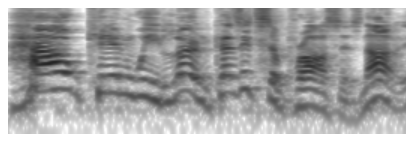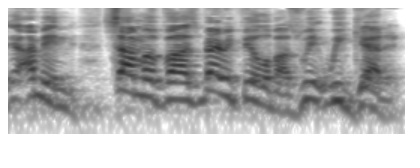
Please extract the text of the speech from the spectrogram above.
How can we learn? Because it's a process. Not, I mean, some of us, very few of us, we, we get it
